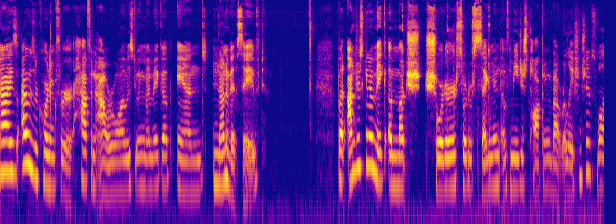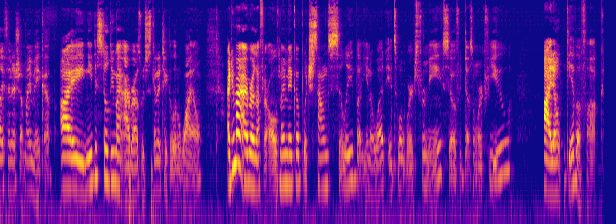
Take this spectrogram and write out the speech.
Guys, I was recording for half an hour while I was doing my makeup, and none of it saved. But I'm just gonna make a much shorter sort of segment of me just talking about relationships while I finish up my makeup. I need to still do my eyebrows, which is gonna take a little while. I do my eyebrows after all of my makeup, which sounds silly, but you know what? It's what works for me. So if it doesn't work for you, I don't give a fuck.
